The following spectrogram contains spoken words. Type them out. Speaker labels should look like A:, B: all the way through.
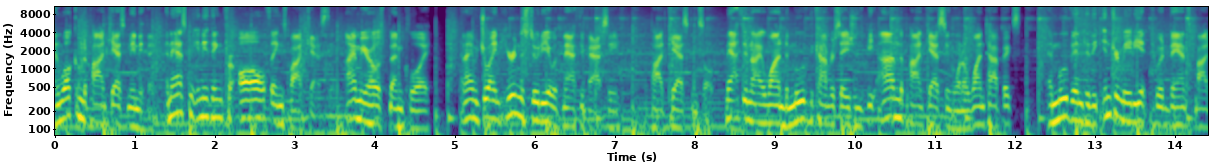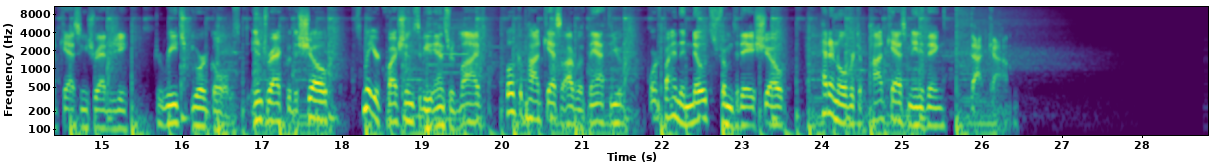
A: and welcome to Podcast Me Anything, and Ask Me Anything for all things podcasting. I'm your host, Ben Cloy, and I am joined here in the studio with Matthew Passy, a podcast consultant. Matthew and I wanted to move the conversations beyond the podcasting 101 topics and move into the intermediate to advanced podcasting strategy to reach your goals. To interact with the show, submit your questions to be answered live, book a podcast out with Matthew, or find the notes from today's show, head on over to podcastmeanything.com.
